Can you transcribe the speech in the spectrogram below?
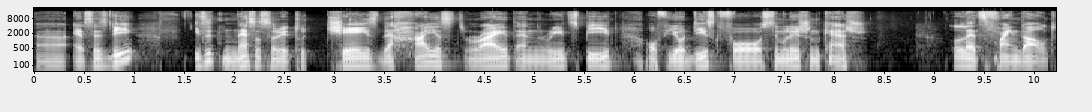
uh, SSD? Is it necessary to chase the highest write and read speed of your disk for simulation cache? Let's find out.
